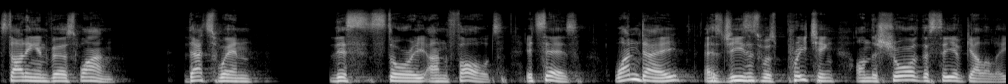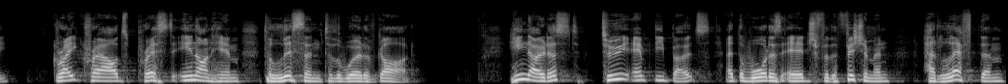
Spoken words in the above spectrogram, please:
starting in verse 1, that's when this story unfolds. It says, One day, as Jesus was preaching on the shore of the Sea of Galilee, great crowds pressed in on him to listen to the word of God. He noticed two empty boats at the water's edge, for the fishermen had left them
